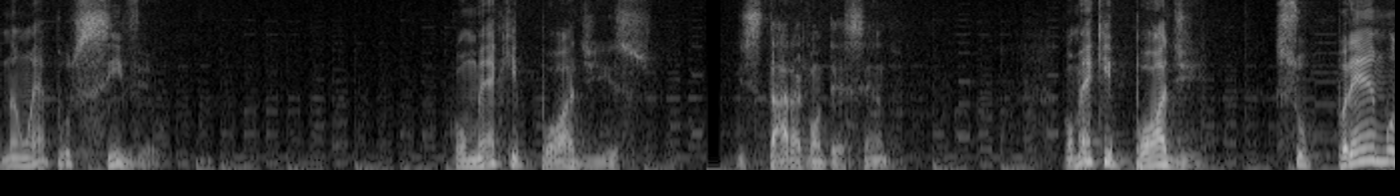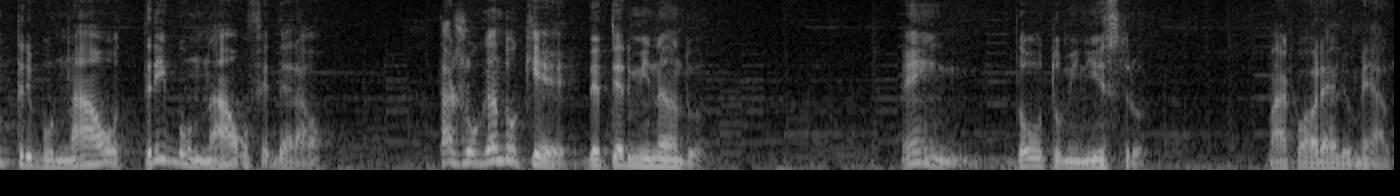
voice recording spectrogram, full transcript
Não é possível. Como é que pode isso estar acontecendo? Como é que pode Supremo Tribunal, Tribunal Federal, está julgando o quê? Determinando, hein, douto ministro Marco Aurélio Mello?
